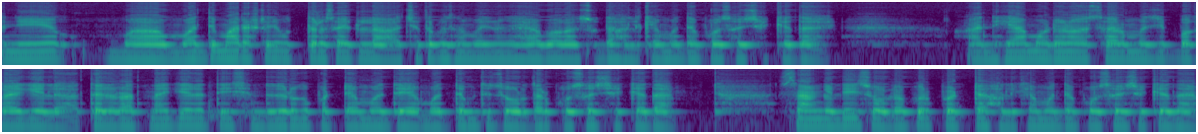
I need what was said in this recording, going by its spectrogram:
आणि म- मध्य महाराष्ट्राच्या उत्तर साईडला छत्रपती संभाजीनगर ह्या भागातसुद्धा हलक्या मध्यम पावसाची शक्यता आहे. आणि ह्या मॉडेलनुसार म्हणजे बघायला गेलं तर रत्नागिरी ते सिंधुदुर्ग पट्ट्यामध्ये मध्यम ते जोरदार पावसाची शक्यता आहे. सांगली सोलापूर पट्ट्या हलक्या मध्यम पावसाची शक्यता आहे.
